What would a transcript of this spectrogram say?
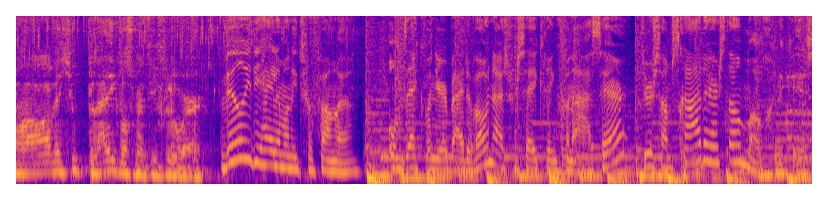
Oh, weet je hoe blij ik was met die vloer? Wil je die helemaal niet vervangen? Ontdek wanneer bij de woonhuisverzekering van ASR... duurzaam schadeherstel mogelijk is.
